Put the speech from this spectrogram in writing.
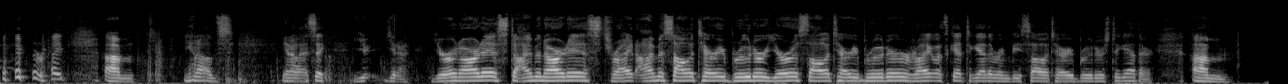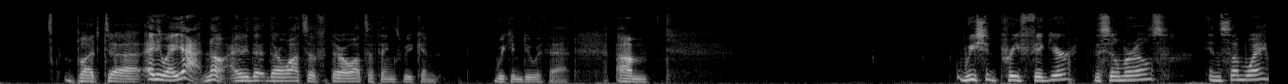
right? Um, you know, you know, it's like you you know, you're an artist, I'm an artist, right? I'm a solitary brooder, you're a solitary brooder, right? Let's get together and be solitary brooders together. Um, but uh, anyway, yeah, no, I mean there, there, are lots of there are lots of things we can we can do with that. Um, we should prefigure the Silmarils in some way.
